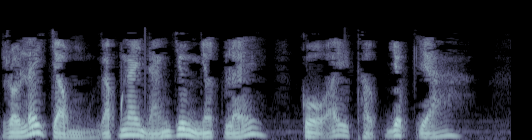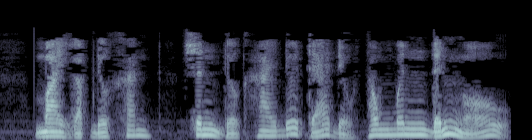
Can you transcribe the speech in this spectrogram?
Rồi lấy chồng gặp ngay nạn dương nhật lễ, cô ấy thật vất vả. Mai gặp được Khanh, sinh được hai đứa trẻ đều thông minh đến ngộ.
